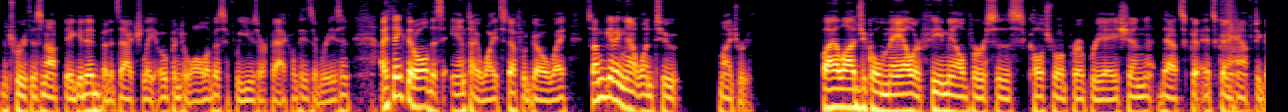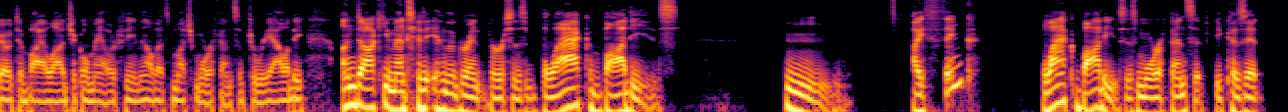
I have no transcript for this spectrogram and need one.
the truth is not bigoted, but it's actually open to all of us if we use our faculties of reason, I think that all this anti-white stuff would go away. So I'm giving that one to my truth biological male or female versus cultural appropriation that's it's going to have to go to biological male or female. That's much more offensive to reality. Undocumented immigrant versus black bodies. Hmm. I think black bodies is more offensive because it,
